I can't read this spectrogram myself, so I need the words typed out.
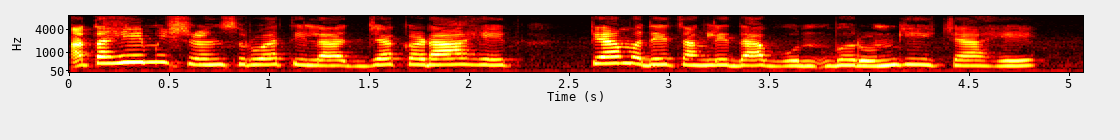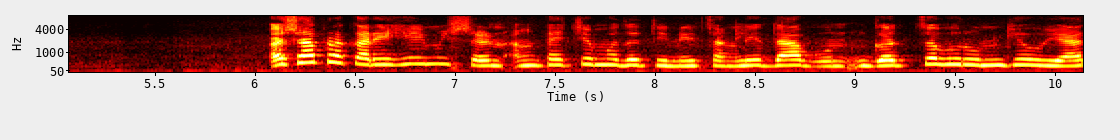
आता हे मिश्रण सुरुवातीला ज्या कडा आहेत त्यामध्ये चांगले दाबून भरून घ्यायचे आहे. अशा प्रकारे हे मिश्रण अंगठ्याच्या मदतीने चांगले दाबून गच्च भरून घेऊयात.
